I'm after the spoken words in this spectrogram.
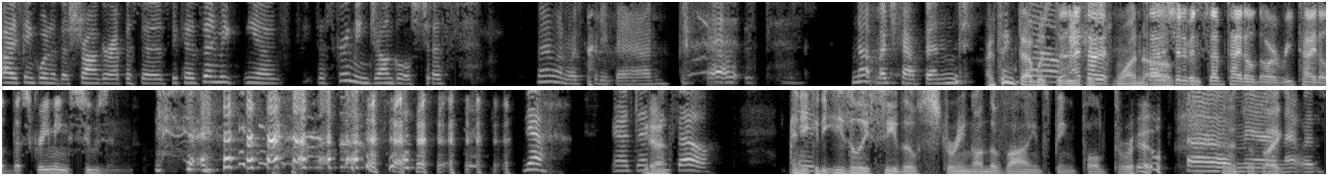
I think one of the stronger episodes because then we you know the screaming jungles just That one was pretty bad. Not much happened. I think that was the I thought weakest it, one I thought it should have the- been subtitled or retitled "The Screaming Susan." yeah, I, I Yeah. think so. And you could easily see the string on the vines being pulled through. Oh And it's just man, like- that was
